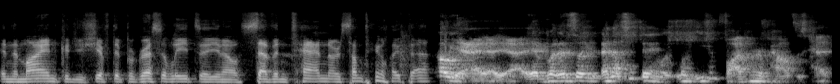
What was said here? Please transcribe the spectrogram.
in the mind? Could you shift it progressively to you know seven ten or something like that? Oh yeah, yeah, yeah. yeah but it's like, and that's the thing. Like, look, even five hundred pounds is heavy.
